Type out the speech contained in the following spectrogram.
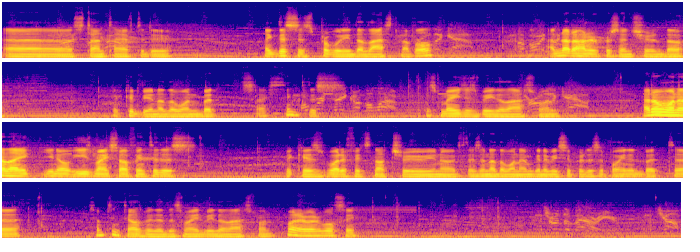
uh, stunt I have to do. Like this is probably the last level. I'm not 100% sure though. There could be another one, but I think this this may just be the last one. I don't want to like you know ease myself into this because what if it's not true? You know, if there's another one, I'm gonna be super disappointed. But uh, Something tells me that this might be the last one. Whatever, we'll see. Through the barrier. Jump.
